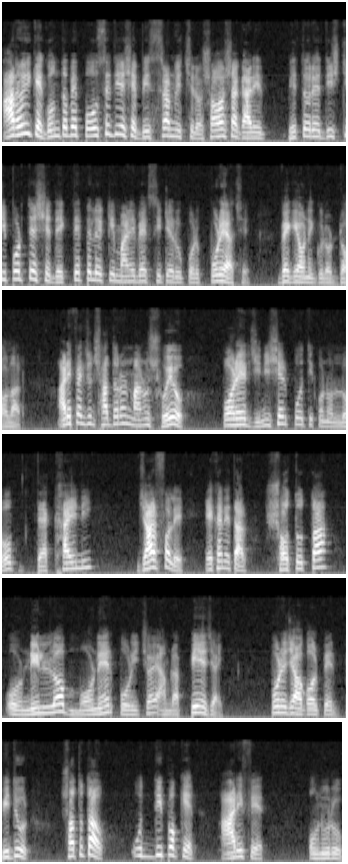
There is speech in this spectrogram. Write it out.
আরোহীকে গন্তব্যে পৌঁছে দিয়ে সে বিশ্রাম নিচ্ছিল। সহসা গাড়ির ভিতরে দৃষ্টি পড়তে সে দেখতে পেল একটি মানিব্যাগ সিটের উপর পড়ে আছে। ব্যাগে অনেকগুলো ডলার। আরিফ একজন সাধারণ মানুষ হয়েও পরের জিনিসের প্রতি কোনো লোভ দেখায়নি, যার ফলে এখানে তার সততা ও নির্লভ মনের পরিচয় আমরা পেয়ে যাই। পড়ে যাওয়া গল্পের বিদুর সততাও উদ্দীপকের আরিফের অনুরূপ।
